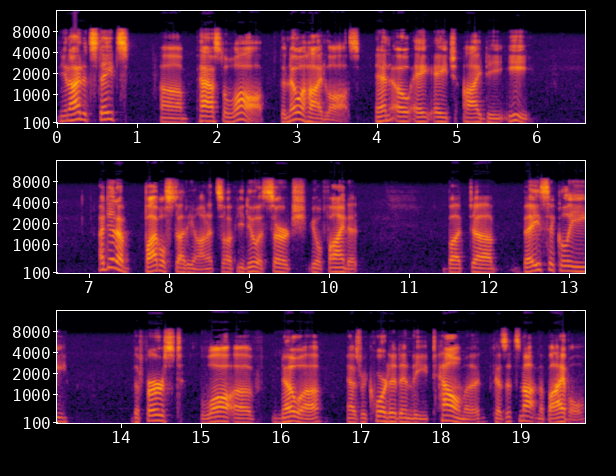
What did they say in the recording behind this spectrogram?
The United States um, passed a law, the Noahide laws, N O A H I D E. I did a Bible study on it, so if you do a search, you'll find it. But uh, basically, the first law of Noah, as recorded in the Talmud, because it's not in the Bible,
